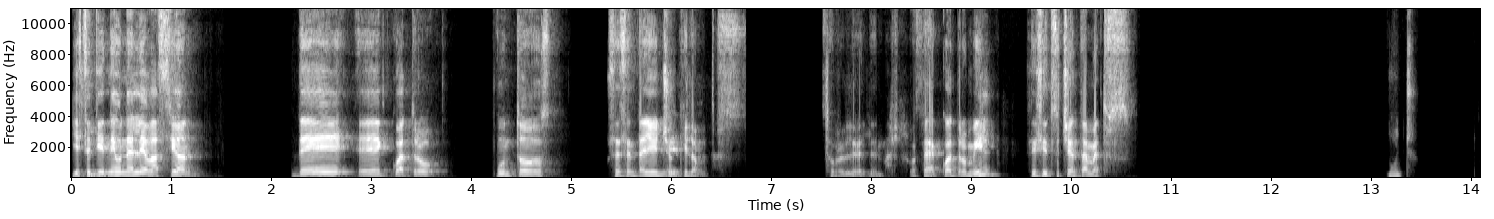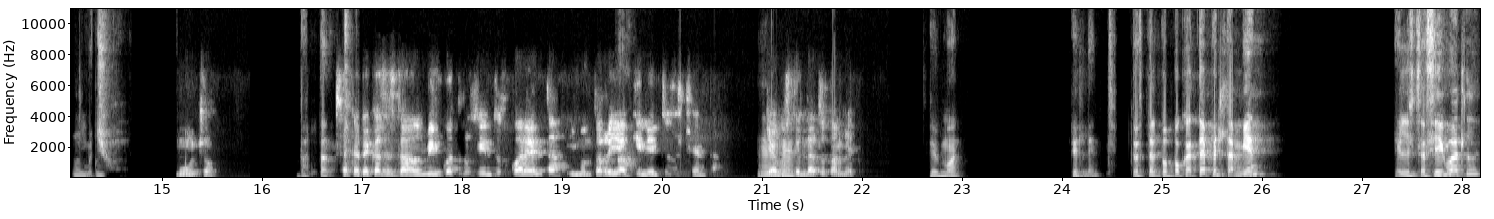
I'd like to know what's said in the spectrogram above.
Y este tiene una elevación de eh, 4.68 Sí. kilómetros sobre el nivel del mar. O sea, 4.680 metros. Mucho. Mucho. Mucho. Bastante. Zacatecas está a 2440 y Monterrey a 580. Ya Ujú. busqué el dato también. Simón. Excelente. Entonces está el Popocatépetl también. El Iztaccíhuatl.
